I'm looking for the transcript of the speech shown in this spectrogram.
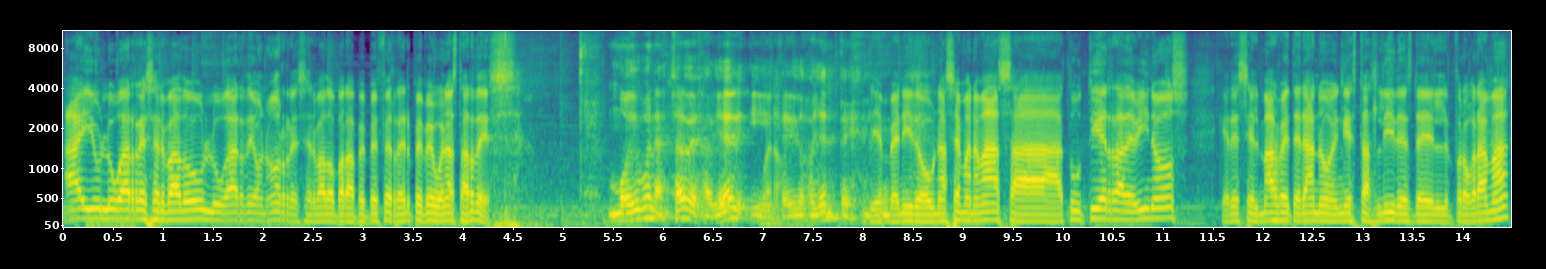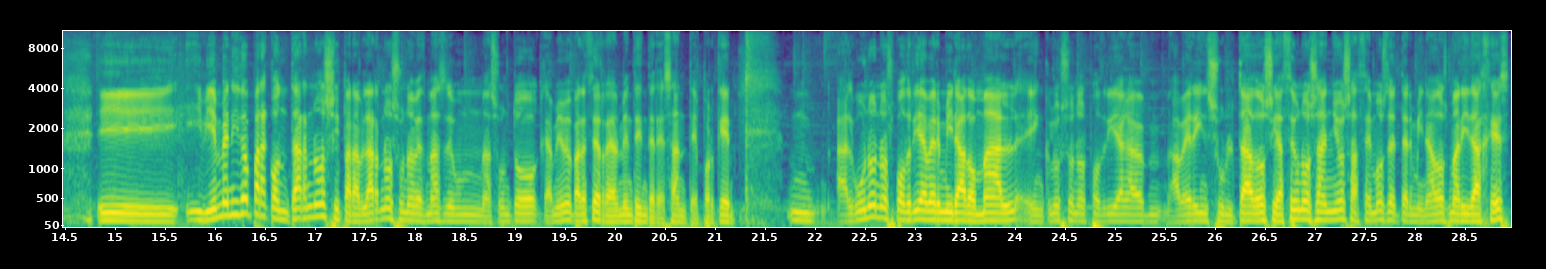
hay un lugar reservado, un lugar de honor reservado para Pepe Ferrer. Pepe, buenas tardes. Muy buenas tardes, Javier y queridos oyentes. Bienvenido una semana más a tu tierra de vinos eres el más veterano en estas lides del programa. Y, bienvenido para contarnos y para hablarnos una vez más de un asunto que a mí me parece realmente interesante, porque alguno nos podría haber mirado mal e incluso nos podrían haber insultado si hace unos años hacemos determinados maridajes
